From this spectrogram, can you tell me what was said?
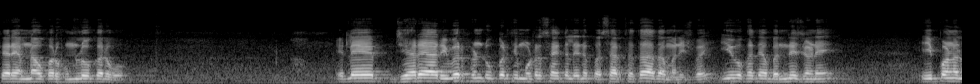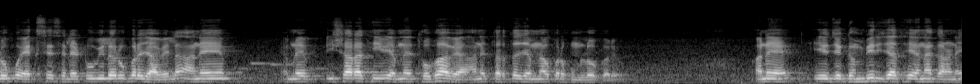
ત્યારે એમના ઉપર હુમલો કરવો. એટલે જ્યારે આ રિવરફ્રન્ટ ઉપરથી મોટરસાયકલ લઈને પસાર થતા હતા મનીષભાઈ, એ વખતે આ બંને જણે એ પણ લોકો એક્સેસ એટલે ટુ વ્હીલર ઉપર જ આવેલા અને એમણે ઈશારાથી એમને થોભાવ્યા અને તરત જ એમના ઉપર હુમલો કર્યો. અને એ જે ગંભીર ઇજા થઈ એના કારણે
